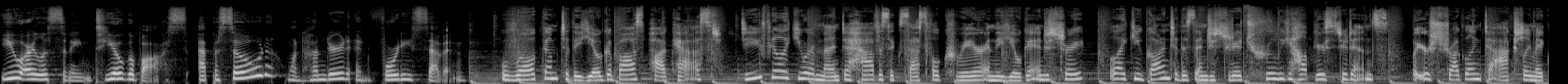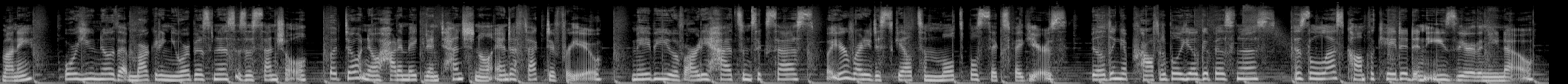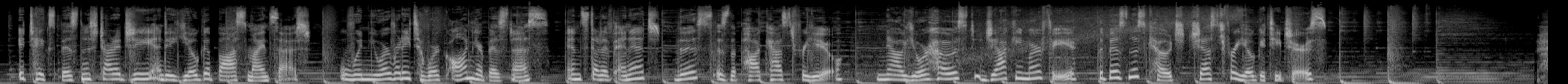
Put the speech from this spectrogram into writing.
You are listening to Yoga Boss, episode 147. Welcome to the Yoga Boss podcast. Do you feel like you were meant to have a successful career in the yoga industry? Like you got into this industry to truly help your students, but you're struggling to actually make money? Or you know that marketing your business is essential, but don't know how to make it intentional and effective for you. Maybe you have already had some success, but you're ready to scale to multiple six figures. Building a profitable yoga business is less complicated and easier than you know. It takes business strategy and a yoga boss mindset. When you are ready to work on your business instead of in it, this is the podcast for you. Now, your host, Jackie Murphy, the business coach just for yoga teachers.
